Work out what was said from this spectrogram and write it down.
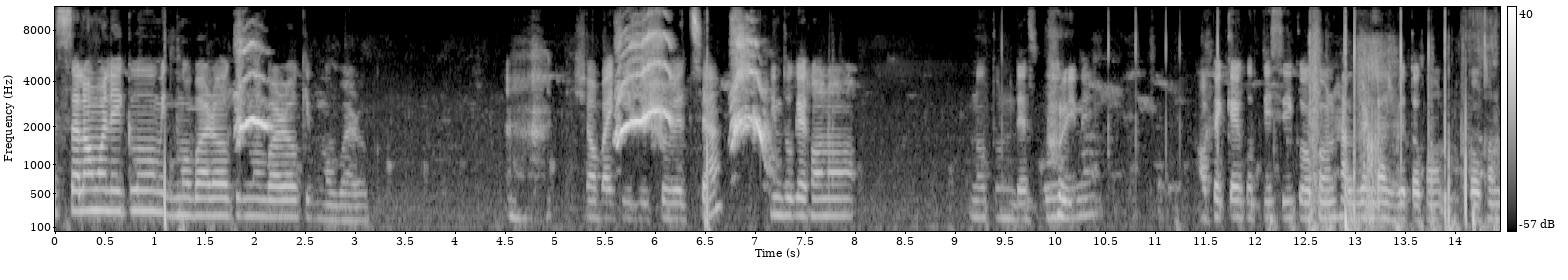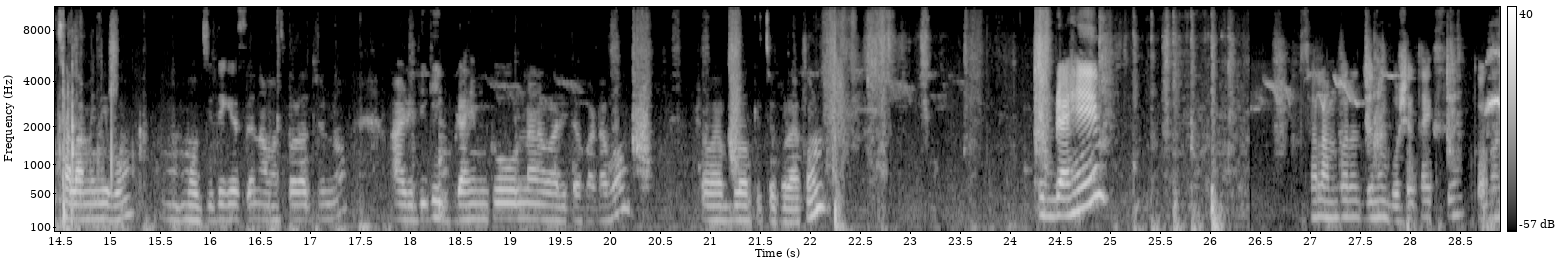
আসসালামু আলাইকুম, ঈদ মোবারক ঈদ মোবারক ঈদ মোবারক। সবাইকে ঈদের শুভেচ্ছা। কিন্তু এখনও নতুন ড্রেস পরিনি। অপেক্ষা করতেছি কখন হাজব্যান্ড আসবে তখন, কখন সালামি নিব। মসজিদে গেছে নামাজ পড়ার জন্য। আর এদিকে ইব্রাহিমকে নানা বাড়িতে পাঠাবো। সবাই ব্লকে চোখ রাখুন। ইব্রাহিম! সালাম করার জন্য বসে থাকছি। কখন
